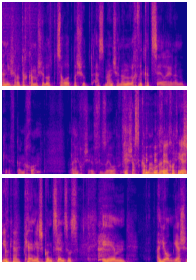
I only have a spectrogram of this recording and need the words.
אני אשאל אותך כמה שאלות קצרות, פשוט הזמן שלנו הולך וקצר, היה לנו כיף כאן, נכון? כן. אני חושב, זהו, יש הסכמה הוא. הכריח אותי להגיד כן. כן, יש קונצנזוס. אמ, היום יש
